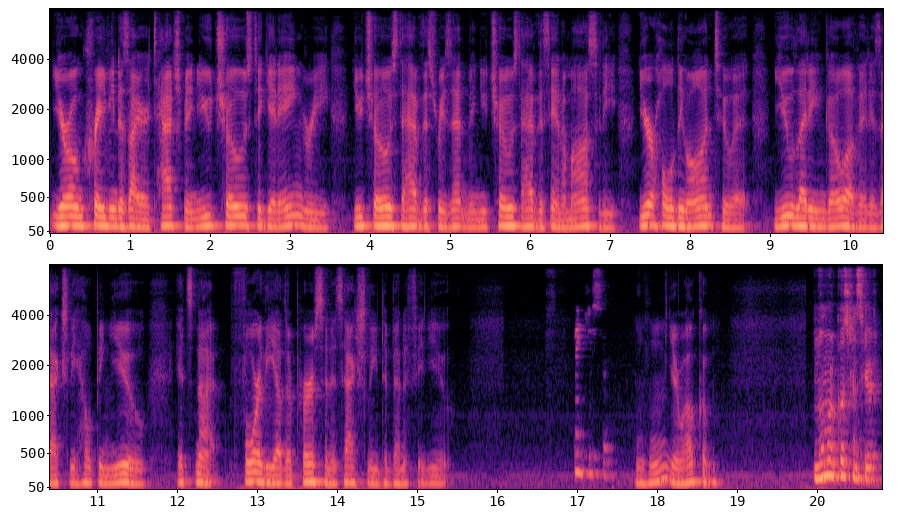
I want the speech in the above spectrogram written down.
your own craving desire attachment. You chose to get angry. You chose to have this resentment. You chose to have this animosity. You're holding on to it. You letting go of it is actually helping you. It's not for the other person. It's actually to benefit you. Thank you sir. Mm-hmm, you're welcome. No more questions here.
